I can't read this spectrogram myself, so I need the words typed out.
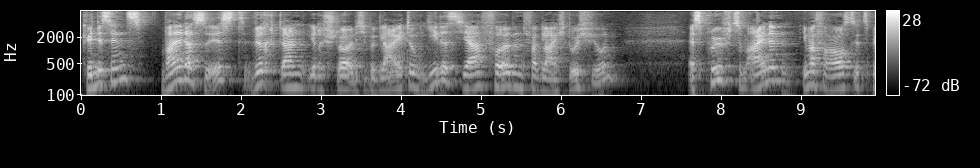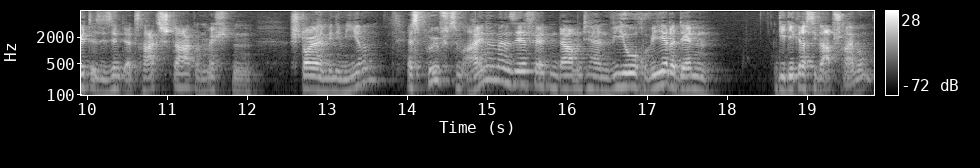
Quintessenz, weil das so ist, wird dann Ihre steuerliche Begleitung jedes Jahr folgenden Vergleich durchführen es prüft zum einen, immer vorausgesetzt bitte, Sie sind ertragsstark und möchten Steuern minimieren. Es prüft zum einen, meine sehr verehrten Damen und Herren, wie hoch wäre denn die degressive Abschreibung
